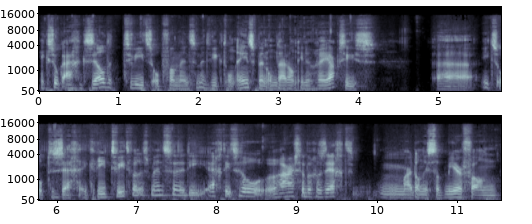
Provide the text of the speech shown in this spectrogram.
ik zoek eigenlijk zelden tweets op van mensen met wie ik het oneens ben, om daar dan in hun reacties eh, iets op te zeggen. Ik retweet wel eens mensen die echt iets heel raars hebben gezegd, maar dan is dat meer van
